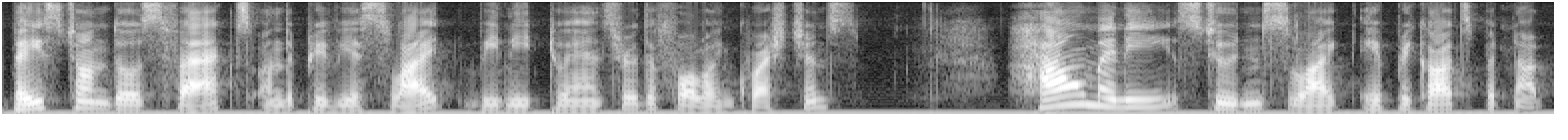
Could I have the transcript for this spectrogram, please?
based on those facts on the previous slide, we need to answer the following questions. How many students liked apricots but not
